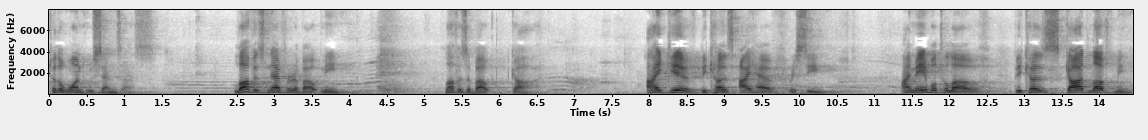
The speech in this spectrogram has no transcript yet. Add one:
to the one who sends us. Love is never about me, love is about God. I give because I have received. I'm able to love because God loved me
